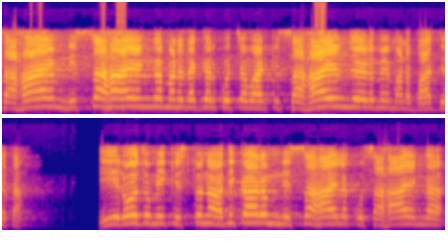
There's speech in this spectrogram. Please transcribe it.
సహాయం నిస్సహాయంగా మన దగ్గరకు వచ్చేవాడికి సహాయం చేయడమే మన బాధ్యత. ఈరోజు మీకు ఇస్తున్న అధికారం నిస్సహాయులకు సహాయంగా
